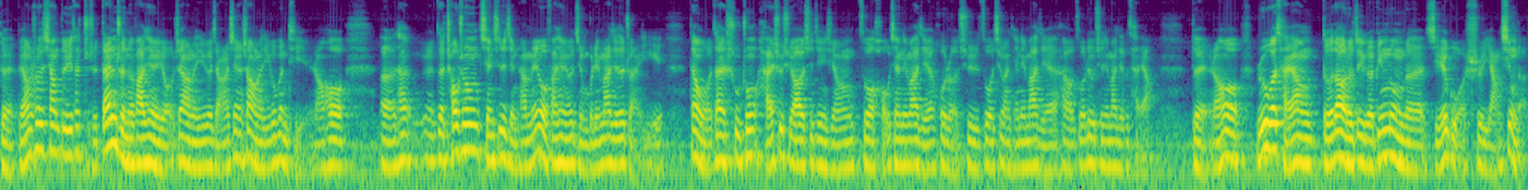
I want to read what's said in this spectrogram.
对比方说像对于他只是单纯的发现有这样的一个甲状腺上的一个问题，然后。呃，他在超声前期的检查没有发现有颈部淋巴结的转移，但我在术中还是需要去进行做喉前淋巴结或者去做气管前淋巴结，还有做六区淋巴结的采样。对，然后如果采样得到的这个冰冻的结果是阳性的，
